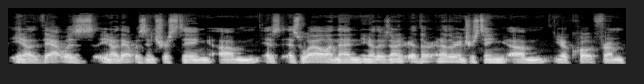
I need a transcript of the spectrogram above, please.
you know that was you know that was interesting um, as as well. And then you know there's another another interesting um, you know quote from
